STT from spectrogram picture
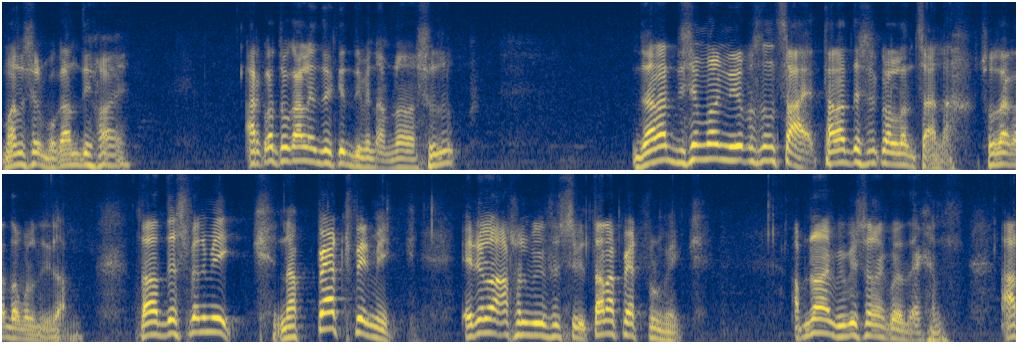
মানুষের ভোগান্তি হয়। আর কতকাল এদেরকে দিবেন আপনারা সুযোগ? যারা ডিসেম্বরে নির্বাচন চায়, তারা দেশের কল্যাণ চায় না। সোজা কথা বলে দিলাম। তারা দেশপ্রেমিক না প্যাট প্রেমিক এটা হলো আসল বিবেচনা তারা প্যাট প্রেমিক আপনারা বিবেচনা করে দেখেন। আর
